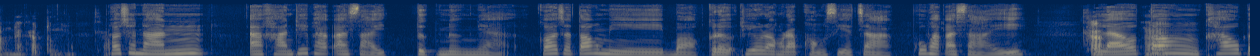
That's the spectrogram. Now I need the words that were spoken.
รนะครับตรงนี้ครับเพราะฉะนั้นอาคารที่พักอาศัยตึกหนึ่งเนี่ยก็จะต้องมีบ่อเกลอะที่รองรับของเสียจากผู้พักอาศัยครับแล้วต้องอ่เข้าไป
